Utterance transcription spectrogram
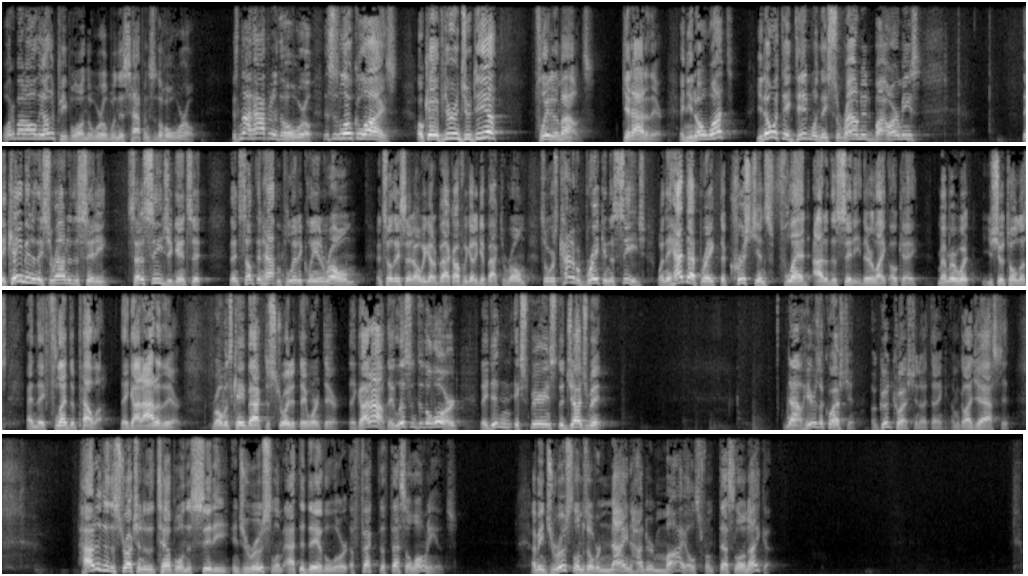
What about all the other people on the world when this happens to the whole world? It's not happening to the whole world. This is localized. Okay, if you're in Judea, flee to the mountains. Get out of there. And you know what? You know what they did when they surrounded by armies? They came in and they surrounded the city, set a siege against it. Then something happened politically in Rome, and so they said, oh, we got to back off. We got to get back to Rome. So it was kind of a break in the siege. When they had that break, the Christians fled out of the city. They're like, okay, remember what Yeshua told us? And they fled to Pella. They got out of there. Romans came back, destroyed it, they weren't there. They got out, they listened to the Lord, they didn't experience the judgment. Now, here's a question, a good question, I think. I'm glad you asked it. How did the destruction of the temple and the city in Jerusalem at the day of the Lord affect the Thessalonians? I mean, Jerusalem's over 900 miles from Thessalonica.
